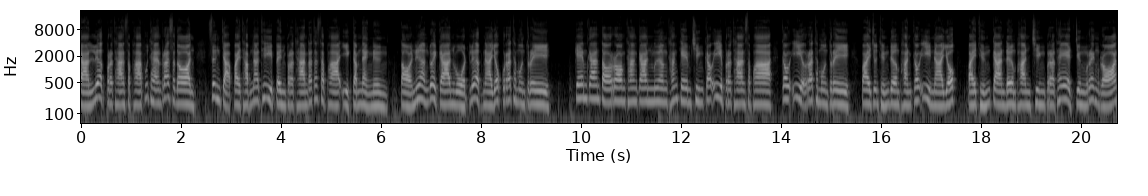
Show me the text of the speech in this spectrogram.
การเลือกประธานสภาผู้แทนราษฎร ซึ่งจะไปทำหน้าที่เป็นประธานรัฐสภาอีกตำแหน่งหนึ่ง ต่อเนื่องด้วยการโหวตเลือกนายกรัฐมนตรี เกมการต่อรองทางการเมืองทั้งเกมชิงเก้าอี้ประธานสภา เก้าอี้รัฐมนตรี ไปจนถึงเดิมพันเก้าอี้นายก ไปถึงการเดิมพันชิงประเทศจึงเร่งร้อน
